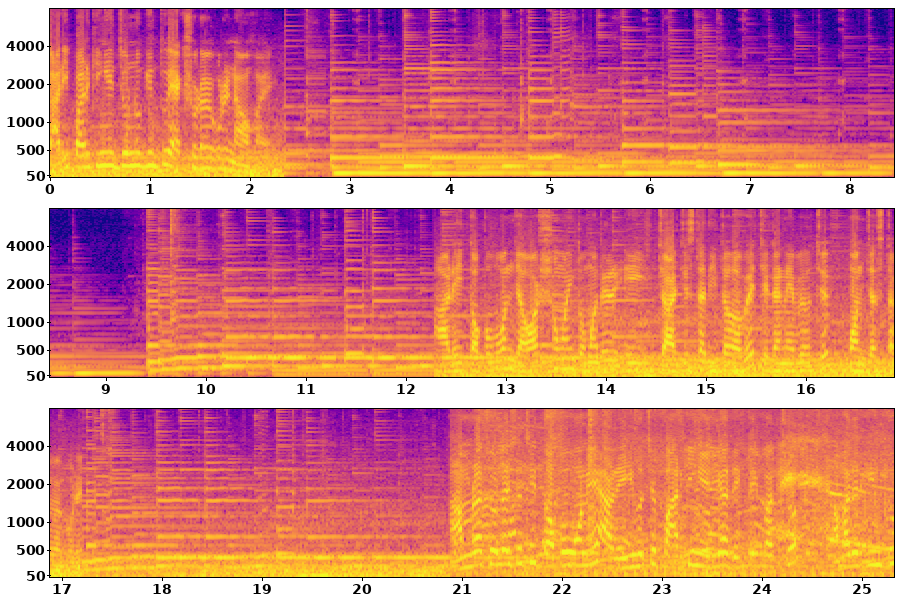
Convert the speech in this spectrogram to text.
গাড়ি পার্কিংয়ের জন্য কিন্তু একশো টাকা করে নেওয়া হয়। আর এই তপবন যাওয়ার সময় তোমাদের এই চার্জেসটা দিতে হবে যেটা নেবে হচ্ছে পঞ্চাশ টাকা করে। আমরা চলে এসেছি তপবনে আর এই হচ্ছে পার্কিং এরিয়া দেখতেই পাচ্ছ। আমাদের কিন্তু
